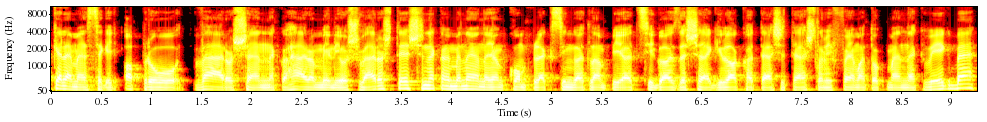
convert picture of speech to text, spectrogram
Kelemenszeg egy apró város ennek a három milliós várostérségnek, amiben nagyon-nagyon komplex ingatlanpiaci, gazdasági, lakhatási, társadalmi folyamatok mennek végbe,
